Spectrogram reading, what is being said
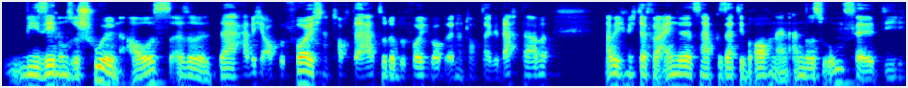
wie sehen unsere Schulen aus? Also da habe ich auch, bevor ich eine Tochter hatte oder bevor ich überhaupt eine Tochter gedacht habe, habe ich mich dafür eingesetzt und habe gesagt, die brauchen ein anderes Umfeld, die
